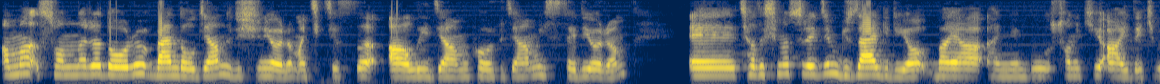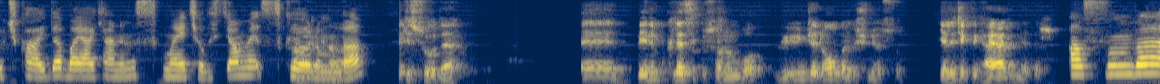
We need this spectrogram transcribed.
Ama sonlara doğru ben de olacağını düşünüyorum. Açıkçası ağlayacağımı, korkacağımı hissediyorum. E, çalışma sürecim güzel gidiyor. Baya hani bu son iki ayda, iki buçuk ayda baya kendimi sıkmaya çalışacağım ve sıkıyorum Harika. da. Peki Sude, ee, benim klasik bir sorum bu. Büyüyünce ne olmayı düşünüyorsun? Gelecekteki hayalin nedir? Aslında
